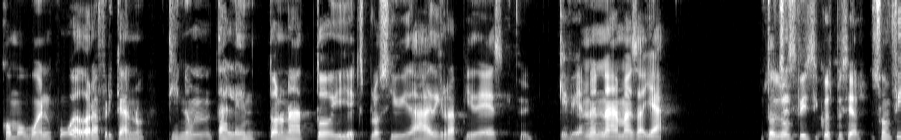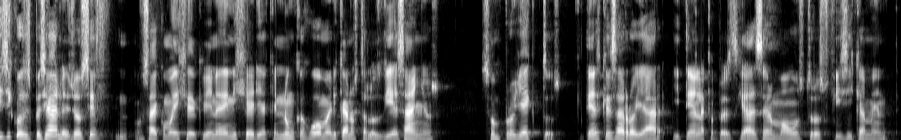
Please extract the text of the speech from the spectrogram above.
como buen jugador africano tiene un talento nato y explosividad y rapidez que vienen nada más allá. Entonces, son físico especial. Son físicos especiales. Joseph, o sea, como dije, que viene de Nigeria, que nunca jugó americano hasta los 10 años, son proyectos que tienes que desarrollar y tienen la capacidad de ser monstruos físicamente.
